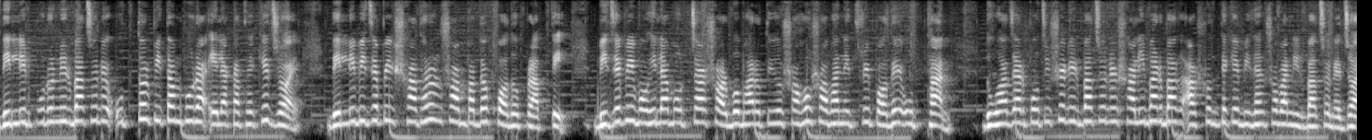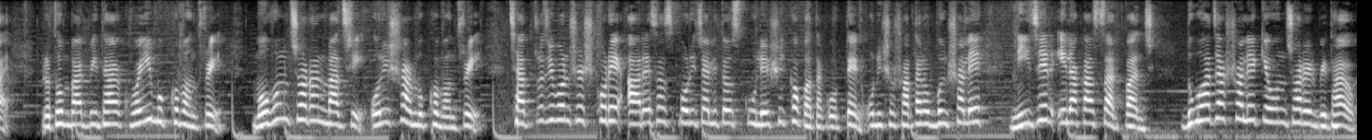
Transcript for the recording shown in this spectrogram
দিল্লির পুরনির্বাচনে উত্তর পিতামপুরা এলাকা থেকে জয়। দিল্লি বিজেপির সাধারণ সম্পাদক পদপ্রাপ্তি। বিজেপি মহিলা মোর্চার সর্বভারতীয় সহ সভানেত্রী পদে উত্থান। দু পঁচিশে নির্বাচনে শালিমারবাগ আসন থেকে বিধানসভা নির্বাচনে জয়। প্রথমবার বিধায়ক হয়েই মুখ্যমন্ত্রী। মোহন চরণ মাঝি, ওড়িশার মুখ্যমন্ত্রী। ছাত্রজীবন শেষ করে আরএসএস পরিচালিত স্কুলে শিক্ষকতা করতেন উনিশশো সাতানব্বই সালে। নিজের এলাকার সারপঞ্চ। দু হাজার সালে কেউনঝড়ের বিধায়ক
